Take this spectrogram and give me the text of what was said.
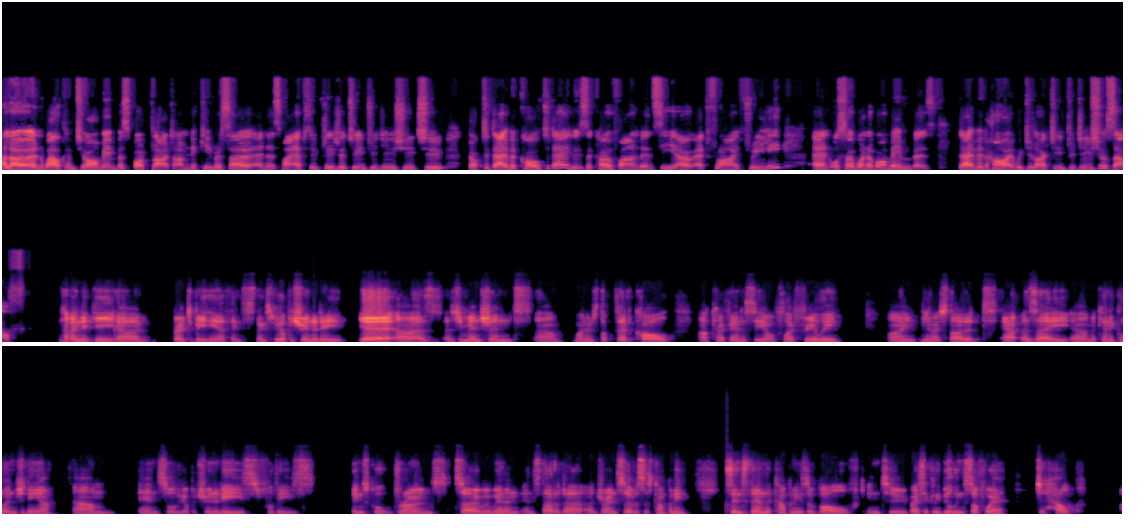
Hello and welcome to our member spotlight. I'm Nikki Rousseau, and it's my absolute pleasure to introduce you to Dr. David Cole today, who's the co founder and CEO at Fly Freely and also one of our members. David, hi, would you like to introduce yourself? Hi, Nikki. Uh, great to be here. Thanks, thanks for the opportunity. Yeah, uh, as as you mentioned, um, my name is Dr. David Cole, uh, co-founder CEO of FlyFreely. I, you know, started out as a uh, mechanical engineer. Um, and saw the opportunities for these things called drones. So we went and, and started a, a drone services company. Since then, the company's evolved into basically building software to help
